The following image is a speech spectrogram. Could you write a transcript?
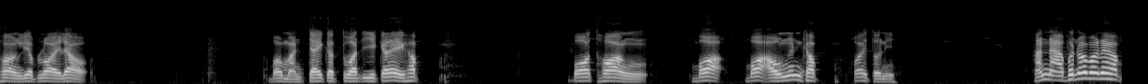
ท้องเรียบร้อยแล้วบ่มั่นใจก็ตรวจอีกก็ได้ครับบ่ท้องบ่บ่เอาเงินครับค่อยตัวนี้หันหน้าเพิ่นมาบ้างนะครับ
